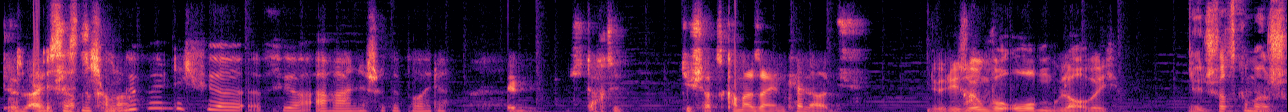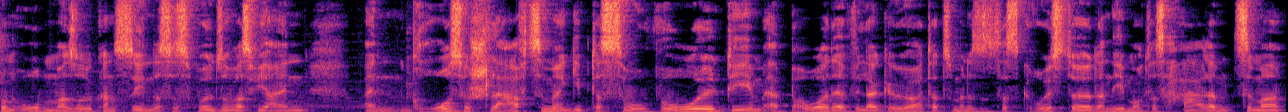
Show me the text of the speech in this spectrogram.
Das eine ist das nicht ungewöhnlich für, für aranische Gebäude? Ähm, Ich dachte, die Schatzkammer sei im Keller. Nö, die ist irgendwo oben, glaube ich. Ja, Die Schatzkammer ist schon oben, also du kannst sehen, dass es wohl sowas wie ein, ein großes Schlafzimmer gibt, das sowohl dem Erbauer der Villa gehört hat, zumindest ist das größte, daneben auch das Haremzimmer,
